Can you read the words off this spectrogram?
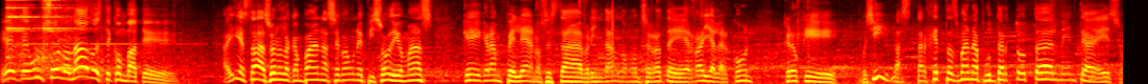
es de un solo lado este combate. Ahí está, suena la campana, se va un episodio más. Qué gran pelea nos está brindando Montserrat Raya Alarcón. Creo que, pues sí, las tarjetas van a apuntar totalmente a eso,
